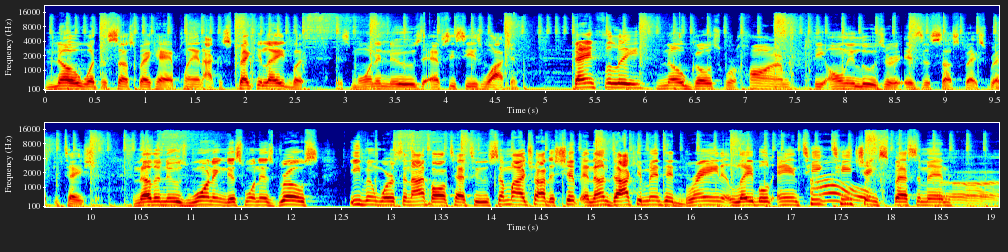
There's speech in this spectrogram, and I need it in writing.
know what the suspect had planned. I could speculate, but it's morning news. The FCC is watching. Thankfully, no goats were harmed. The only loser is the suspect's reputation. Another news warning this one is gross. Even worse than eyeball tattoos, somebody tried to ship an undocumented brain labeled antique Oh. teaching specimen uh.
